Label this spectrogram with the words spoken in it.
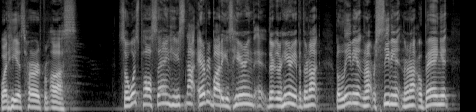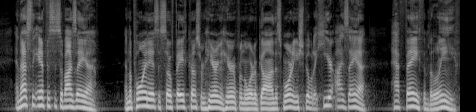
what he has heard from us? So, what's Paul saying? It's not everybody is hearing, they're, they're hearing it, but they're not believing it, they're not receiving it, and they're not obeying it. And that's the emphasis of Isaiah. And the point is that so faith comes from hearing and hearing from the Word of God. This morning, you should be able to hear Isaiah, have faith, and believe.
